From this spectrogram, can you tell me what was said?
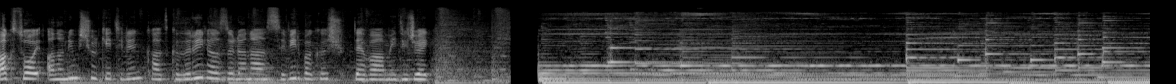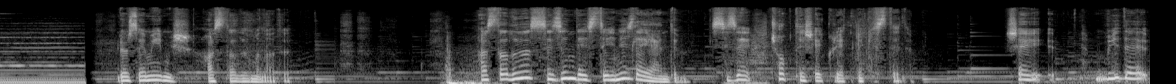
Aksoy Anonim Şirketi'nin katkılarıyla hazırlanan Sivil Bakış devam edecek. Lösemiymiş hastalığımın adı. Hastalığı sizin desteğinizle yendim. Size çok teşekkür etmek istedim. Şey bir de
